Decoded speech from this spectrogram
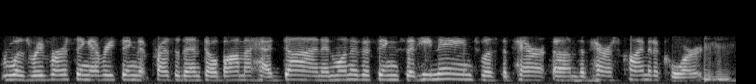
was reversing everything that President Obama had done, and one of the things that he named was the, Par- um, the Paris Climate Accord. Mm-hmm.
